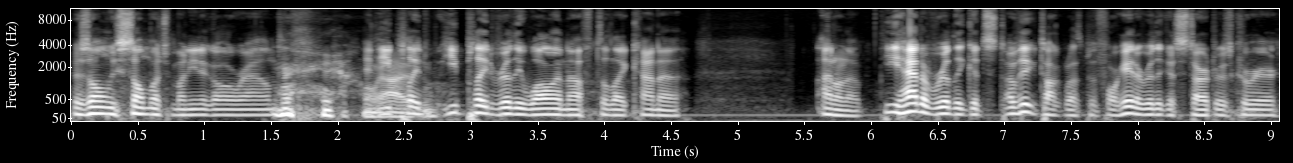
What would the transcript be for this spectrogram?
There's only so much money to go around. yeah, and well, he I- played he played really well enough to like kind of I don't know. He had a really good. St- I think we talked about this before. He had a really good start to his career,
